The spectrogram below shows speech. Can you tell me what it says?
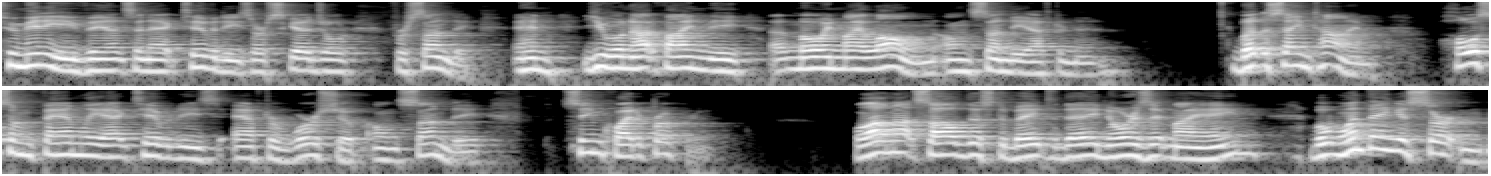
too many events and activities are scheduled for Sunday and you will not find me uh, mowing my lawn on Sunday afternoon. But at the same time, wholesome family activities after worship on Sunday seem quite appropriate. Well, I'll not solve this debate today, nor is it my aim. But one thing is certain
